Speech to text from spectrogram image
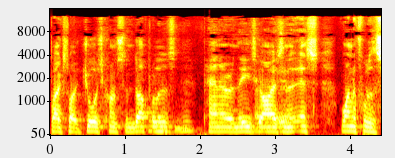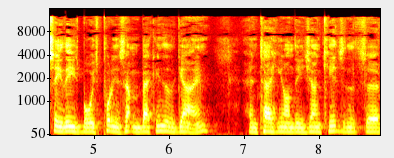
blokes like George Konstantopoulos, Panna, and these guys. And it's wonderful to see these boys putting something back into the game and taking on these young kids. And it's, uh,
